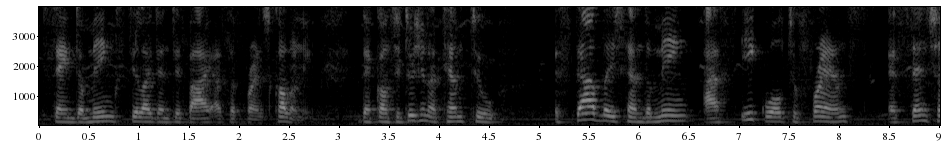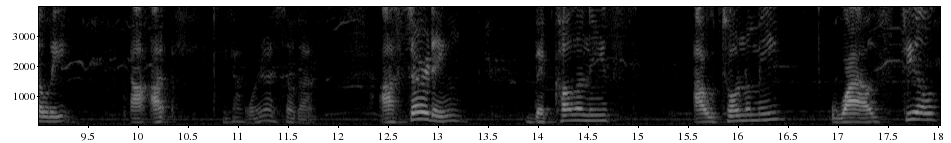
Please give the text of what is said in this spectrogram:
Saint Domingue still identified as a French colony. The Constitution attempted to establish Saint Domingue as equal to France, essentially, uh, uh, where did I say that? Asserting the colony's autonomy while still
